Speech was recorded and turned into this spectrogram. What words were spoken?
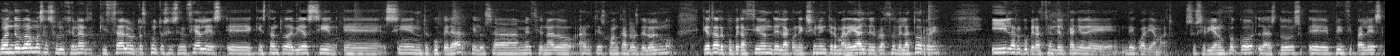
¿cuándo vamos a solucionar quizá los dos puntos esenciales eh, que están todavía sin, eh, sin recuperar, que los ha mencionado antes Juan Carlos del Olmo, que es la recuperación de la conexión intermareal del brazo de la torre, y la recuperación del caño de, Guadiamar. Eso serían un poco las dos eh, principales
